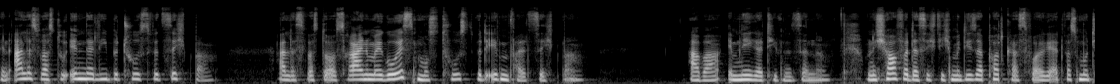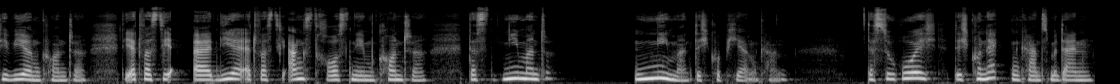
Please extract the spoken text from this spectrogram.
Denn alles, was du in der Liebe tust, wird sichtbar. Alles, was du aus reinem Egoismus tust, wird ebenfalls sichtbar. Aber im negativen Sinne. Und ich hoffe, dass ich dich mit dieser Podcast-Folge etwas motivieren konnte, die etwas, die, äh, dir etwas die Angst rausnehmen konnte, dass niemand, niemand dich kopieren kann. Dass du ruhig dich connecten kannst mit deinen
